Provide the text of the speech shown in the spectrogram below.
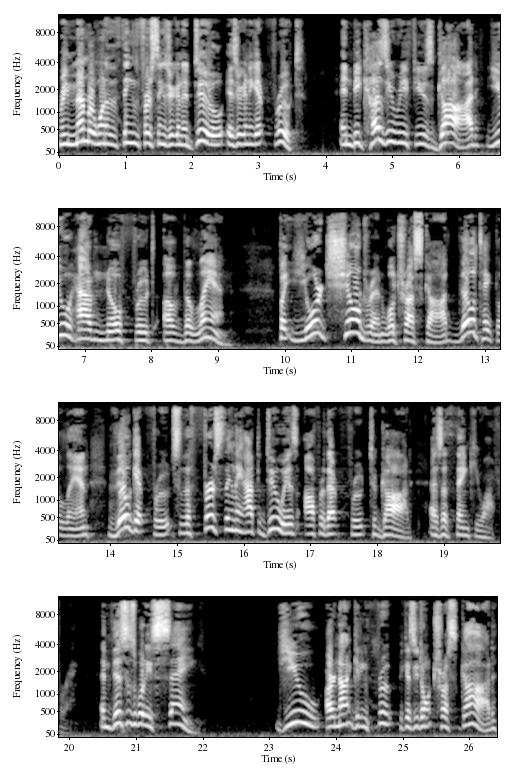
remember one of the things, first things you're going to do is you're going to get fruit. And because you refuse God, you have no fruit of the land. But your children will trust God. They'll take the land. They'll get fruit. So the first thing they have to do is offer that fruit to God as a thank you offering. And this is what he's saying you are not getting fruit because you don't trust God.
